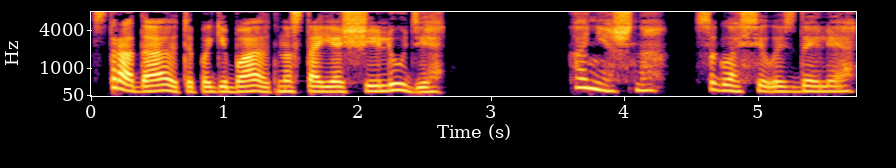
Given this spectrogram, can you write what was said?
Страдают и погибают настоящие люди. Конечно, согласилась Делия.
